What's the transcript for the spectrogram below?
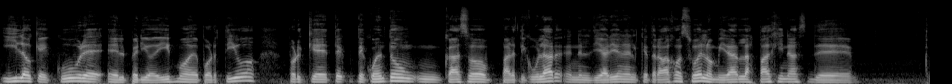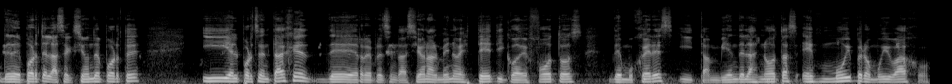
y lo que cubre el periodismo deportivo? Porque te, cuento un, caso particular. En el diario en el que trabajo suelo mirar las páginas de, de deporte, la sección deporte. Y el porcentaje de representación, al menos estético, de fotos de mujeres y también de las notas es muy, pero muy bajo.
